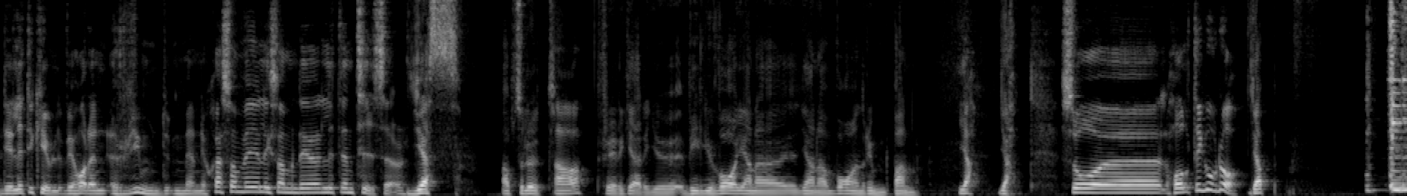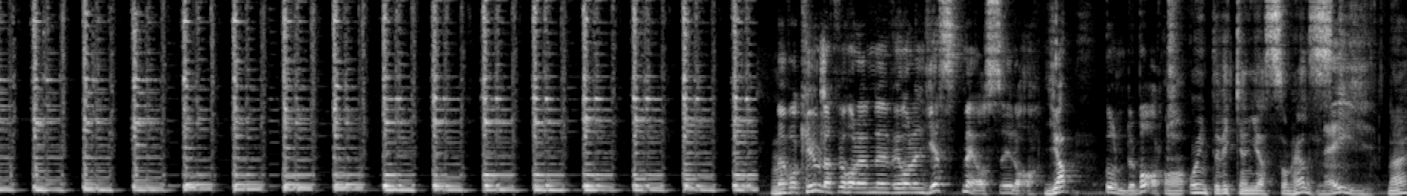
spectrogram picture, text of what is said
det är lite kul, vi har en rymdmänniska som vi liksom, det är en liten teaser. Yes, absolut. Ja, Fredrik är ju, vill ju vara, gärna, gärna vara en rymdman. ja. Ja, Så håll till godo. japp. Men vad kul att vi har, en, vi har en gäst med oss idag. Ja. Underbart. ja, och inte vilken gäst som helst. Nej! Nej,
